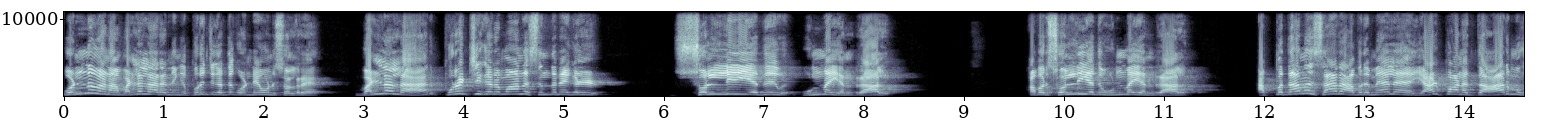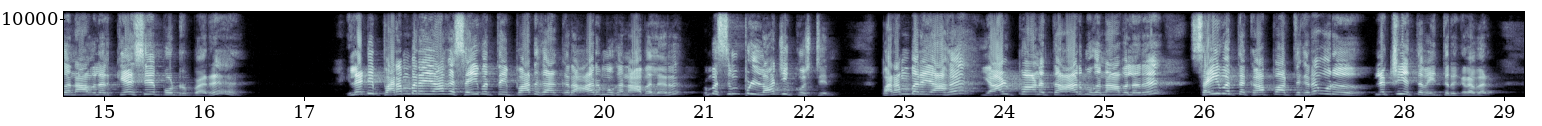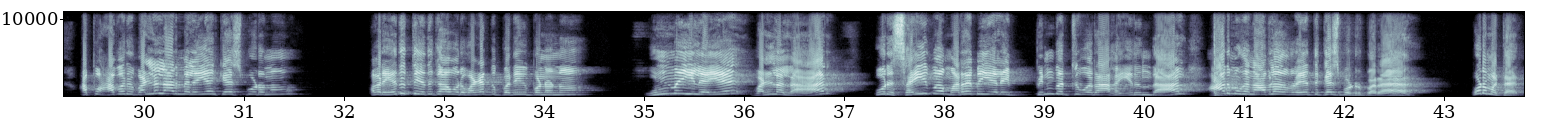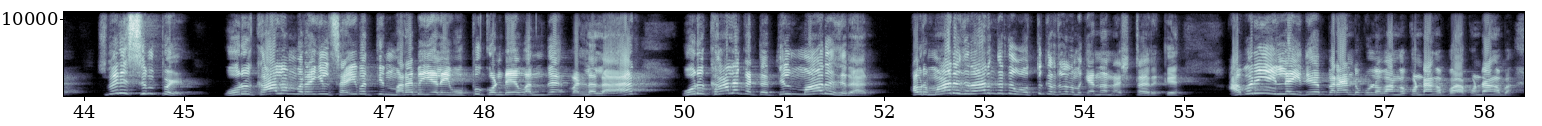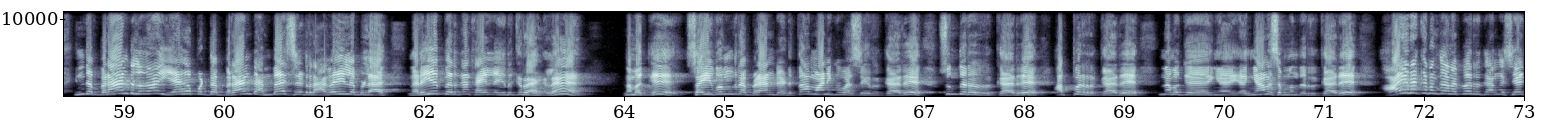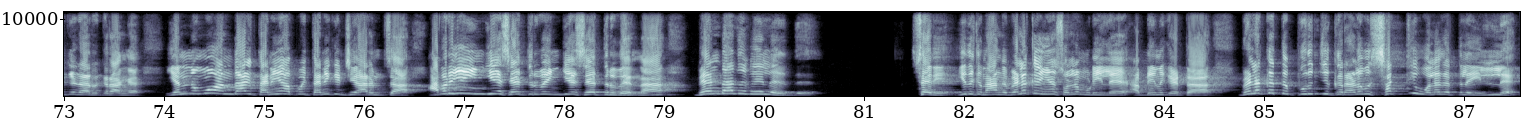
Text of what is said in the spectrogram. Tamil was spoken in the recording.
ஒன்று வேணாம் வள்ளலாரை நீங்கள் புரிஞ்சுக்கிறதுக்கு ஒன்றே ஒன்று சொல்கிறேன் வள்ளலார் புரட்சிகரமான சிந்தனைகள் சொல்லியது உண்மை என்றால் அவர் சொல்லியது உண்மை என்றால் அப்பதானே சார் அவர் மேல யாழ்ப்பாணத்து ஆறுமுக நாவலர் கேஸே போட்டிருப்பாரு? இல்லாட்டி பரம்பரையாக சைவத்தை பாதுகாக்கிற ஆறுமுக நாவலர் ரொம்ப சிம்பிள் லாஜிக் கொஸ்டின் பரம்பரையாக யாழ்ப்பாணத்து ஆறுமுக நாவலர் சைவத்தை காப்பாற்றுகிற ஒரு லட்சியத்தை வைத்திருக்கிறவர். அப்போ அவர் வள்ளலார் மேல ஏன் கேஸ் போடணும்? அவரை எதிர்த்து எதுக்காக ஒரு வழக்கு பதிவு பண்ணணும்? உண்மையிலேயே வள்ளலார் ஒரு சைவ மரபியலை பின்பற்றுவராக இருந்தால் ஆறுமுக நாவலர் அவரை எடுத்து கேஸ் போட்டிருப்பார? போட மாட்டார் வெரி சிம்பிள் ஒரு காலம் வரையில் சைவத்தின் மரபியலை ஒப்புக்கொண்டே வந்த வள்ளலார் ஒரு காலகட்டத்தில் மாறுகிறார். அவர் மாறுகிறாருங்கிறத ஒத்துக்கிறதுல நமக்கு என்ன நஷ்டம் இருக்கு? அவரையும் இல்லை இதே பிராண்டுக்குள்ள வாங்க கொண்டாங்கப்பா கொண்டாங்கப்பா இந்த பிராண்டில் தான் ஏகப்பட்ட பிராண்ட் அம்பாசிடர் அவைலபிளா நிறைய பேர் தான் கையில் இருக்கிறாங்களே. நமக்கு சைவம்ங்கிற பிராண்ட் எடுத்தா மாணிக்க வாசகர் இருக்காரு சுந்தரர் இருக்காரு அப்பர் இருக்காரு நமக்கு ஞானசம்பந்தர் இருக்காரு. ஆயிரக்கணக்கான பேர் இருக்காங்க சேக்கிடார் இருக்கிறாங்க. என்னமோ அந்த ஆள் தனியா போய் தனி கட்சி ஆரம்பிச்சா அவரையும் இங்கேயே சேர்த்துருவேன் இங்கேயே சேர்த்துருவேன்னா வேண்டாத வேலை இது. சரி இதுக்கு நாங்கள் விளக்கம் ஏன் சொல்ல முடியல அப்படின்னு கேட்டா விளக்கத்தை புரிஞ்சுக்கிற அளவு சக்தி உலகத்துல இல்லை.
